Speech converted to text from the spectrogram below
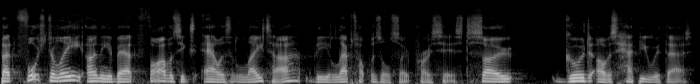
But fortunately, only about five or six hours later, the laptop was also processed. So good. I was happy with that.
